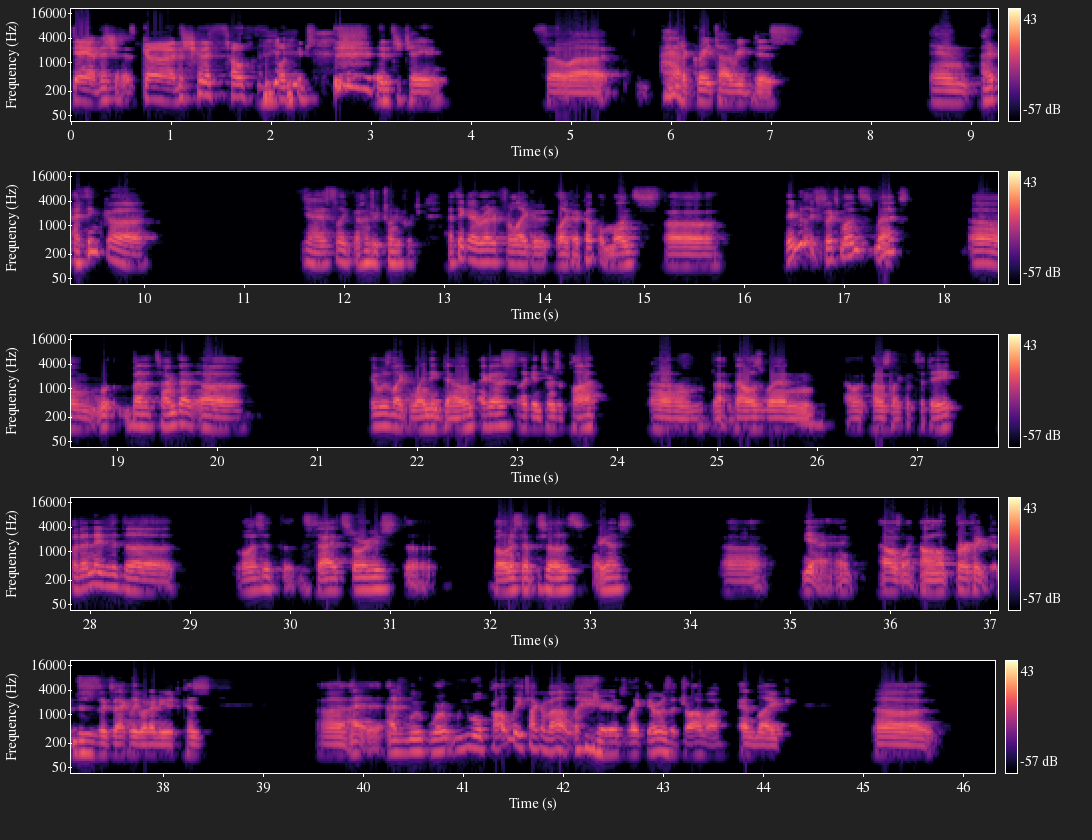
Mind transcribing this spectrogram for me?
damn, this shit is good. This shit is so fucking entertaining. So uh, I had a great time reading this, and I, I think uh, yeah, it's like 124. I think I read it for like a, like a couple months, uh, maybe like six months max. Um, by the time that uh, it was like winding down, I guess, like in terms of plot, um, that, that was when I was like up to date. But then they did the what was it the, the side stories, the bonus episodes, I guess. Uh, yeah, and I was like, oh, perfect. This is exactly what I needed because uh, I, as we we will probably talk about later, like there was a drama and like uh,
